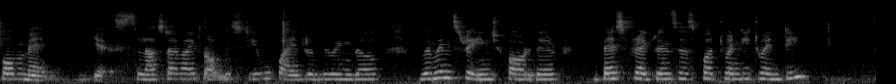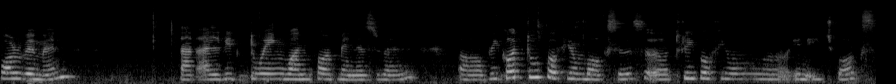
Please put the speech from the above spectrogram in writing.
for men. Yes last time i promised you while reviewing the women's range for their best fragrances for 2020 for women that i'll be doing one for men as well uh, we got two perfume boxes uh, three perfume uh, in each box.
